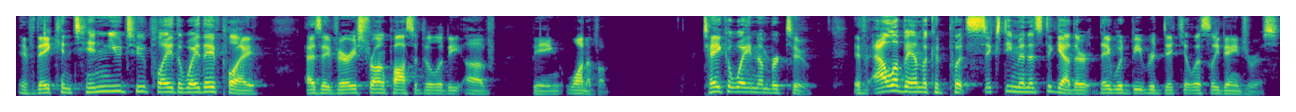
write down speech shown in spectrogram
if they continue to play the way they've played, has a very strong possibility of being one of them. Takeaway number two if Alabama could put 60 minutes together, they would be ridiculously dangerous.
